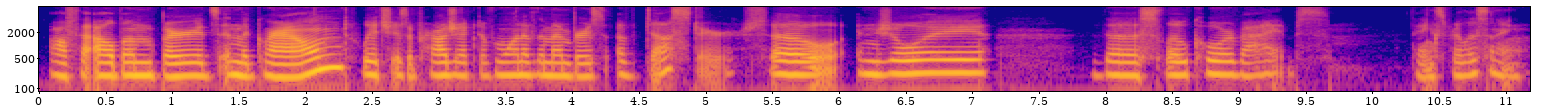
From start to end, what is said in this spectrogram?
off the album Birds in the Ground, which is a project of one of the members of Duster. So enjoy the slowcore vibes. Thanks for listening.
